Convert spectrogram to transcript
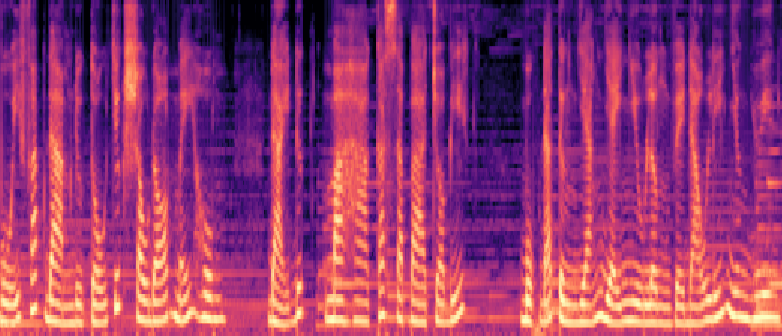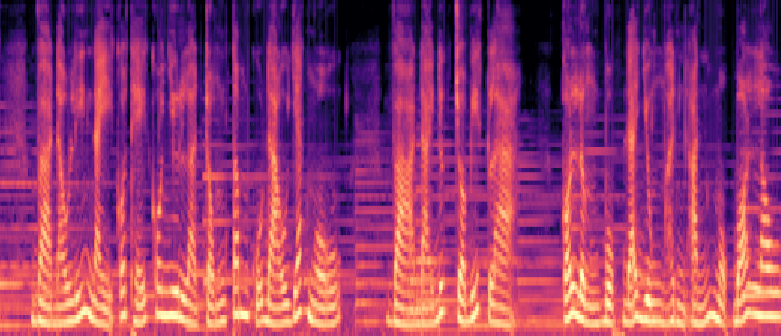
buổi pháp đàm được tổ chức sau đó mấy hôm đại đức mahakassapa cho biết Bụt đã từng giảng dạy nhiều lần về đạo lý nhân duyên và đạo lý này có thể coi như là trọng tâm của đạo giác ngộ. Và Đại Đức cho biết là có lần Bụt đã dùng hình ảnh một bó lau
